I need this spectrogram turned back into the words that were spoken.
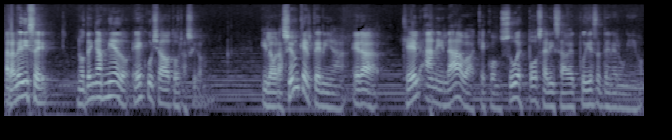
Ahora le dice, no tengas miedo, he escuchado tu oración. Y la oración que él tenía era que él anhelaba que con su esposa Elizabeth pudiese tener un hijo.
